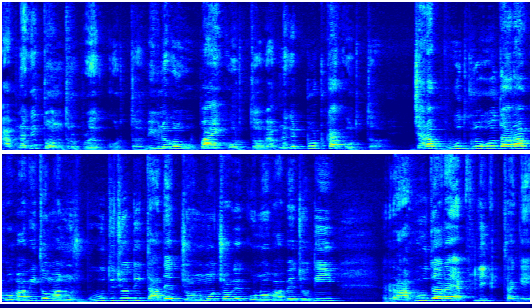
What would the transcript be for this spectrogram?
আপনাকে তন্ত্র প্রয়োগ করতে হবে, বিভিন্ন রকম উপায় করতে হবে, আপনাকে টোটকা করতে হবে। যারা বুধ গ্রহ দ্বারা প্রভাবিত মানুষ বুধ যদি তাদের জন্মচকে কোনোভাবে যদি রাহু দ্বারা অ্যাফ্লিক্ট থাকে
